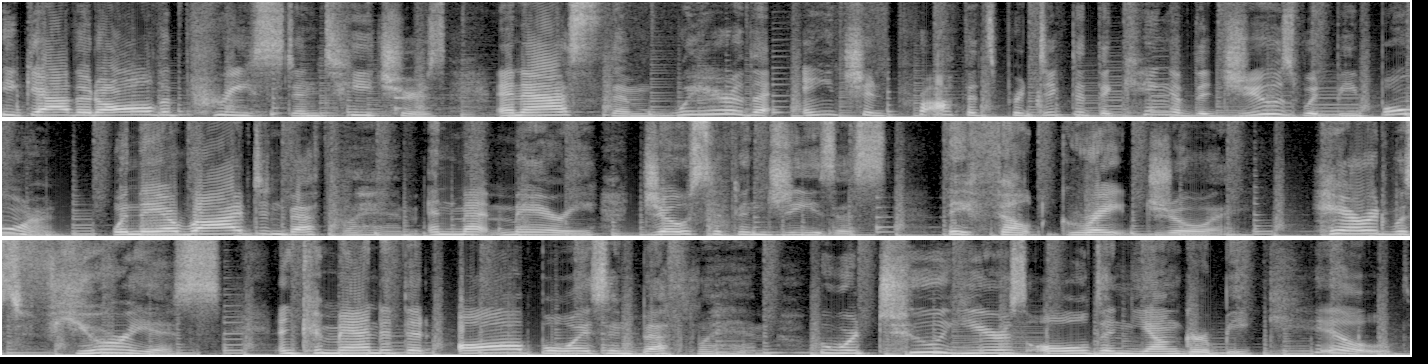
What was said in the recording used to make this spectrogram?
He gathered all the priests and teachers and asked them where the ancient prophets predicted the king of the Jews would be born. When they arrived in Bethlehem and met Mary, Joseph, and Jesus, they felt great joy. Herod was furious and commanded that all boys in Bethlehem who were two years old and younger be killed.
